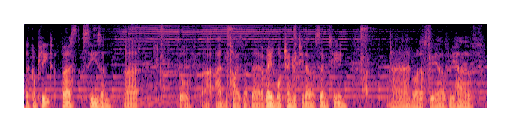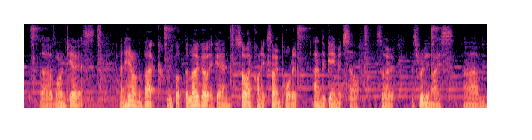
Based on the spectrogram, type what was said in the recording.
the complete first season uh, sort of uh, advertisement there, available January 2017 and what else do we have? We have uh, warranty, I guess. And here on the back, we've got the logo again, so iconic, so important, and the game itself. So it's really nice. Um,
